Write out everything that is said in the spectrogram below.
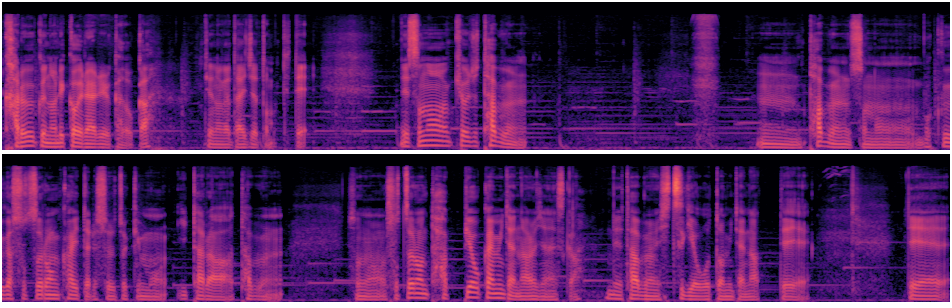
軽く乗り越えられるかどうかっていうのが大事だと思ってて。でその教授多分うん多分その僕が卒論書いたりする時もいたら多分その卒論って発表会みたいなのあるじゃないですか。で多分質疑応答みたいになって。で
